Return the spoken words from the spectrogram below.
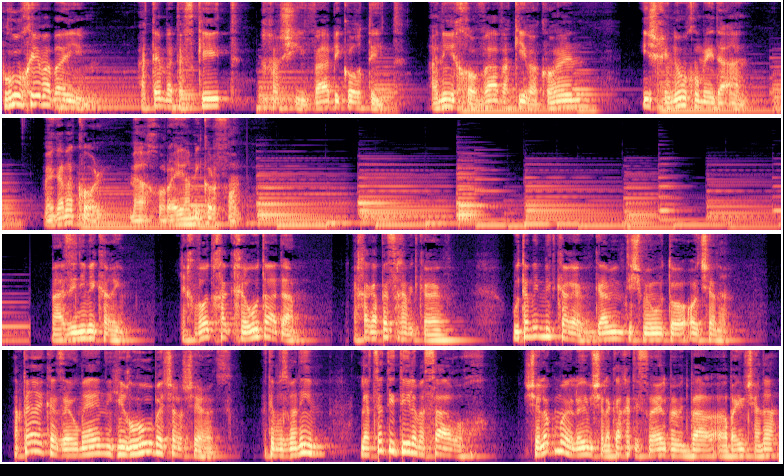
ברוכים הבאים, אתם בתסכית חשיבה ביקורתית. אני חובב עקיבא כהן, איש חינוך ומידען, וגם הכל מאחורי המיקרופון. מאזינים יקרים, לכבוד חג חירות האדם, וחג הפסח המתקרב, הוא תמיד מתקרב, גם אם תשמעו אותו עוד שנה. הפרק הזה הוא מעין הרהור בשרשרת. אתם מוזמנים לצאת איתי למסע ארוך. שלא כמו אלוהים שלקח את ישראל במדבר 40 שנה,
